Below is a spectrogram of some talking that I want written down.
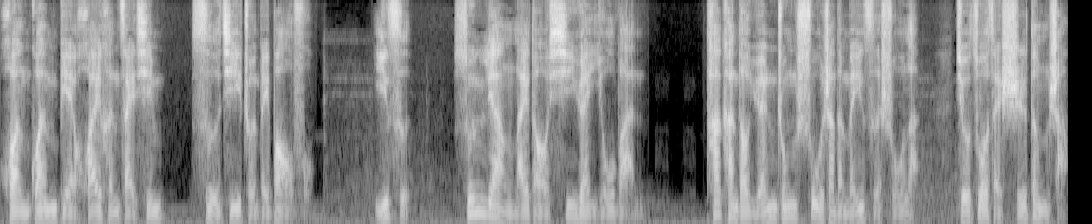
宦官便怀恨在心，伺机准备报复。一次，孙亮来到西苑游玩，他看到园中树上的梅子熟了，就坐在石凳上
